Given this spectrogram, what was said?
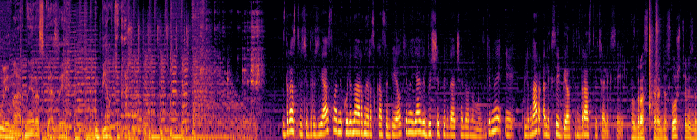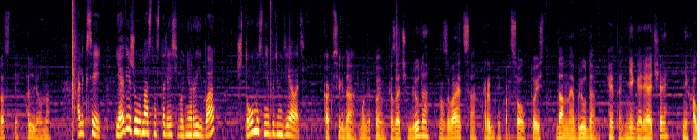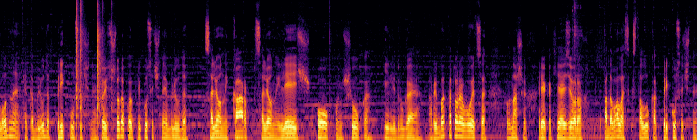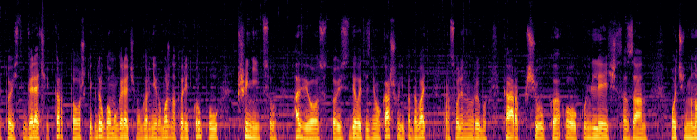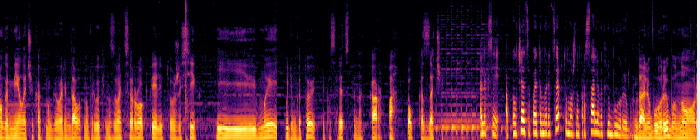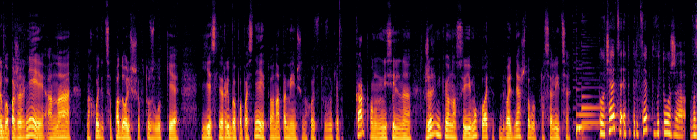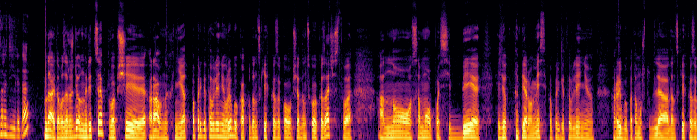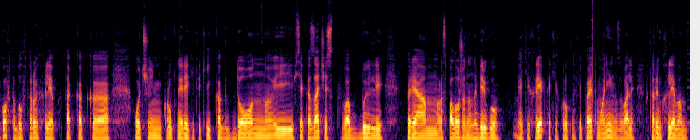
Кулинарные рассказы Белкина. Здравствуйте, друзья! С вами кулинарные рассказы Белкина. Я ведущая передачи Алена Мызгина и кулинар Алексей Белкин. Здравствуйте, Алексей. Здравствуйте, радиослушатели. Здравствуйте, Алена. Алексей, я вижу у нас на столе сегодня рыба. Что мы с ней будем делать? Как всегда, мы готовим казачье блюдо, называется рыбный просол. То есть данное блюдо это не горячее, не холодное, это блюдо прикусочное. То есть что такое прикусочное блюдо? Соленый карп, соленый лещ, окунь, щука или другая рыба, которая водится в наших реках и озерах, подавалась к столу как прикусочная. То есть горячей картошки, к другому горячему гарниру можно отварить крупу, пшеницу, овес, то есть сделать из него кашу и подавать просоленную рыбу. Карп, щука, окунь, лещ, сазан. Очень много мелочи, как мы говорим, да, вот мы привыкли называть сырок, пелить, тоже сик. И мы будем готовить непосредственно карпа по-казачьи. Алексей, а получается по этому рецепту можно просаливать любую рыбу? Да, любую рыбу, но рыба пожирнее, она находится подольше в тузлуке. Если рыба попаснее, то она поменьше находится в тузлуке. Карп, он не сильно жирненький у нас, и ему хватит два дня, чтобы просолиться. Получается, этот рецепт вы тоже возродили, да? Да, это возрожденный рецепт. Вообще равных нет по приготовлению рыбы, как у донских казаков. Вообще донское казачество, оно само по себе идет на первом месте по приготовлению рыбы, потому что для донских казаков это был второй хлеб, так как э, очень крупные реки, такие как Дон и все казачества были прям расположены на берегу этих рек, таких крупных, и поэтому они называли вторым хлебом.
